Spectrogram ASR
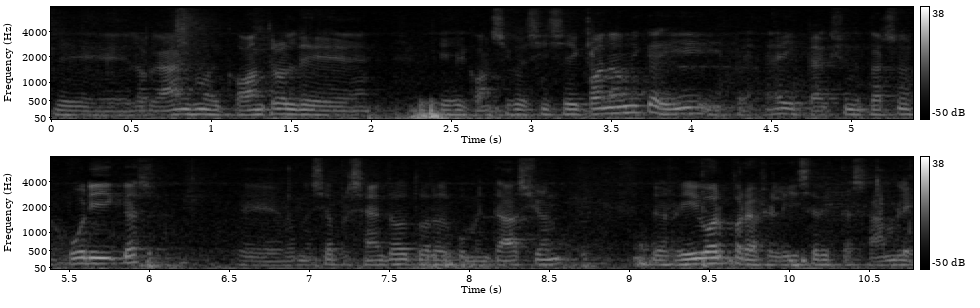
del organismo de control de, el Consejo de Ciencias Económicas y, Inspección de Personas Jurídicas, eh, donde se ha presentado toda la documentación de rigor para realizar esta asamblea.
